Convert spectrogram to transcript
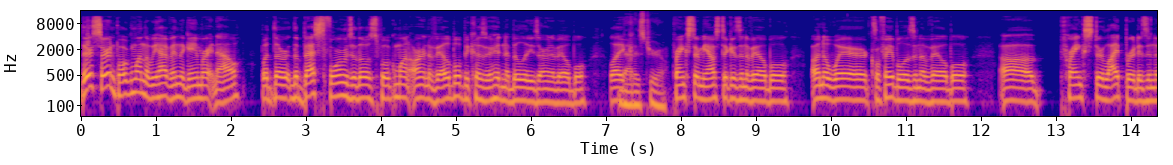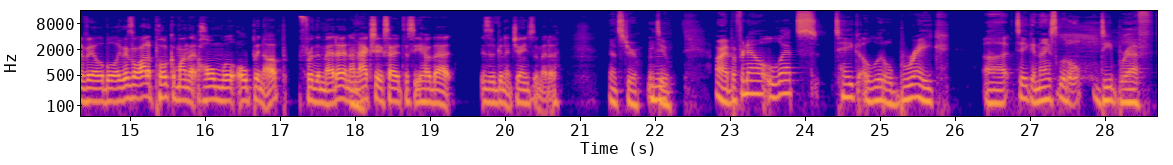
there's certain Pokemon that we have in the game right now, but the the best forms of those Pokemon aren't available because their hidden abilities aren't available. Like that is true. Prankster Meowstic isn't available. Unaware Clefable isn't available. Uh, Prankster Liepard isn't available. Like there's a lot of Pokemon that home will open up for the meta, and I'm actually excited to see how that is going to change the meta. That's true. Me Mhm. too. All right, but for now, let's take a little break. Uh, take a nice little deep breath.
